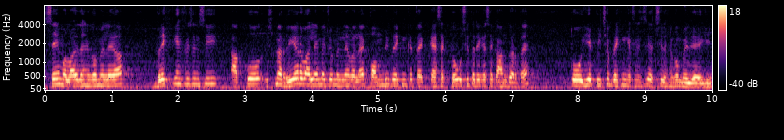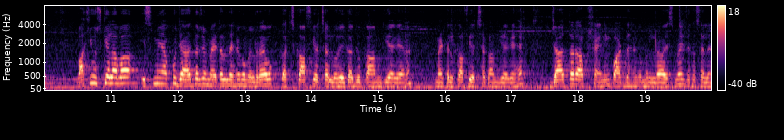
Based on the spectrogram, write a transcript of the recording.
सेम अलॉय देखने को मिलेगा। ब्रेकिंग एफिशिएंसी आपको इसमें रियर वाले में जो मिलने वाला है कॉम्बी ब्रेकिंग के तहत कह सकते हो, उसी तरीके से काम करता है। तो ये पीछे ब्रेकिंग एफिशिएंसी अच्छी देखने को मिल जाएगी। बाकी उसके अलावा इसमें आपको ज़्यादातर जो मेटल देखने को मिल रहा है, वो काफ़ी अच्छा लोहे का जो काम किया गया है ना मेटल काफ़ी अच्छा काम किया गया है। ज़्यादातर आप शाइनिंग पार्ट देखने को मिल रहा है इसमें। देखो, सेल,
